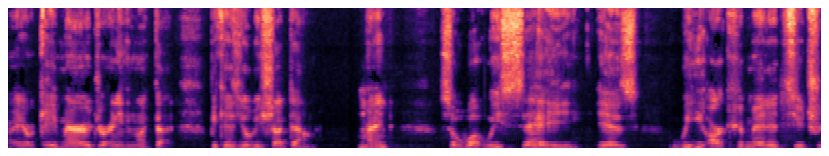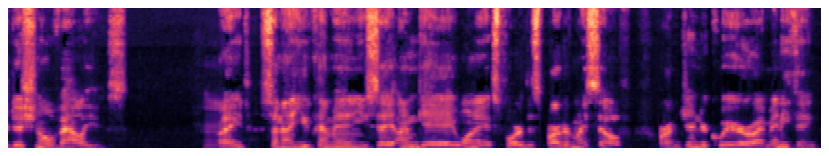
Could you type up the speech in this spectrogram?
right, or gay marriage or anything like that, because you'll be shut down, mm-hmm. right? So what we say is we are committed to traditional values, hmm. right? So now you come in and you say, I'm gay, I want to explore this part of myself, or I'm genderqueer, or I'm anything.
